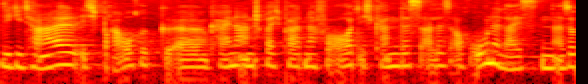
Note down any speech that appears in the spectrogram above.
digital. Ich brauche äh, keine Ansprechpartner vor Ort. Ich kann das alles auch ohne leisten. Also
